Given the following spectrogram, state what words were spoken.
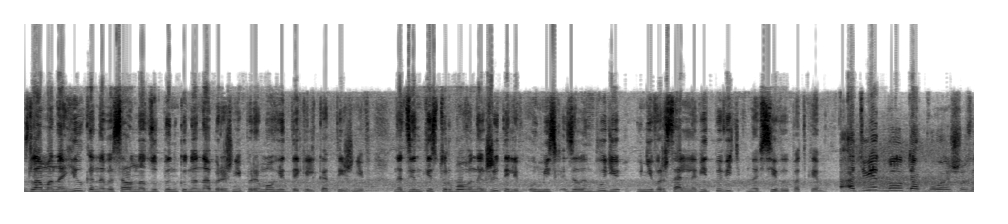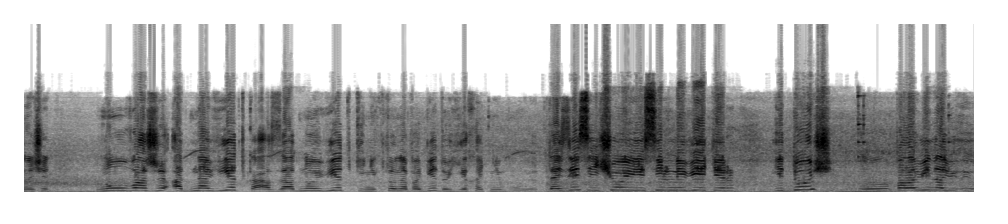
Зламана гілка нависала над зупинкою на набережній перемоги декілька тижнів. На дзвінки стурбованих жителів у міськ Зеленбуді універсальна відповідь на всі випадки. Ответ был такой, что значит, ну у вас же одна ветка, а за одной ветки никто на победу ехать не будет. Да здесь еще и сильный ветер и дождь, э, половина, э,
